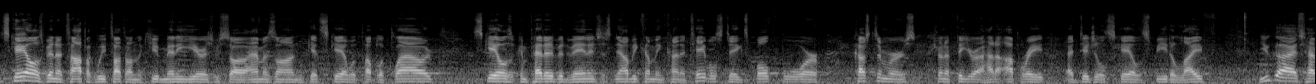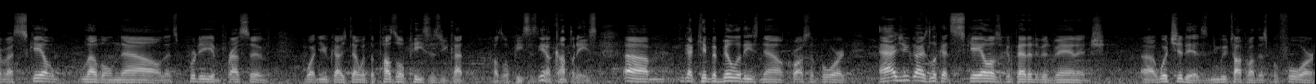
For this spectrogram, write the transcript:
Scale has been a topic we've talked on theCUBE many years. We saw Amazon get scale with public cloud. Scale is a competitive advantage. It's now becoming kind of table stakes, both for customers trying to figure out how to operate at digital scale, the speed of life. You guys have a scale level now that's pretty impressive, what you guys done with the puzzle pieces, you got puzzle pieces, you know, companies. Um, you got capabilities now across the board. As you guys look at scale as a competitive advantage, uh, which it is, and we've talked about this before,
